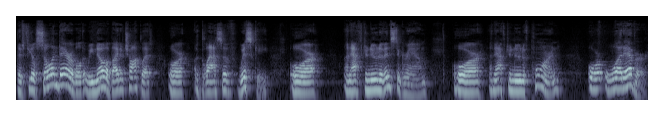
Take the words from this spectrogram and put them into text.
that feel so unbearable that we know a bite of chocolate or a glass of whiskey or an afternoon of Instagram or an afternoon of porn or whatever.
